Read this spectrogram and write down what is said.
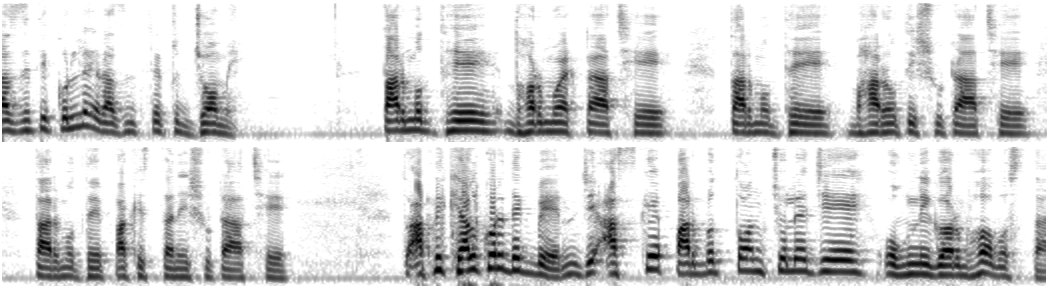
রাজনীতি করলে রাজনীতিটা একটু জমে। তার মধ্যে ধর্ম একটা আছে, তার মধ্যে ভারত ইস্যুটা আছে, তার মধ্যে পাকিস্তান ইস্যুটা আছে। তো আপনি খেয়াল করে দেখবেন যে আজকে পার্বত্য অঞ্চলে যে অগ্নিগর্ভ অবস্থা,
